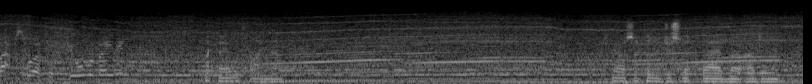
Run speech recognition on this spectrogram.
laps worth of fuel remaining. Okay, we're fine now. Honest, I could have just looked there, but I didn't.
